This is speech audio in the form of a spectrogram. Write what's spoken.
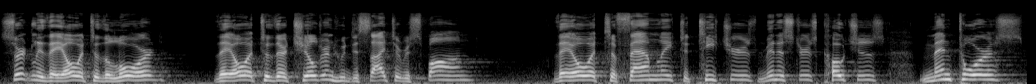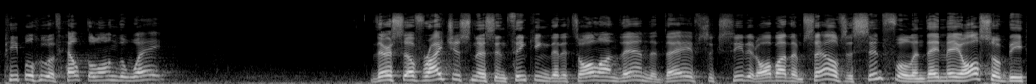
Certainly they owe it to the Lord. They owe it to their children who decide to respond. They owe it to family, to teachers, ministers, coaches, mentors, people who have helped along the way. Their self-righteousness in thinking that it's all on them, that they've succeeded all by themselves is sinful and they may also be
